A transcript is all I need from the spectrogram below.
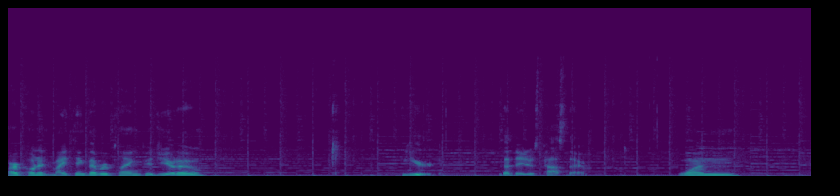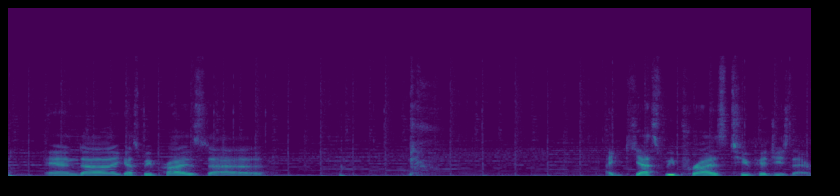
Our opponent might think that we're playing Pidgeotto. Weird that they just passed there. One, and uh, I guess we prized, uh, I guess we prized two Pidgeys there.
